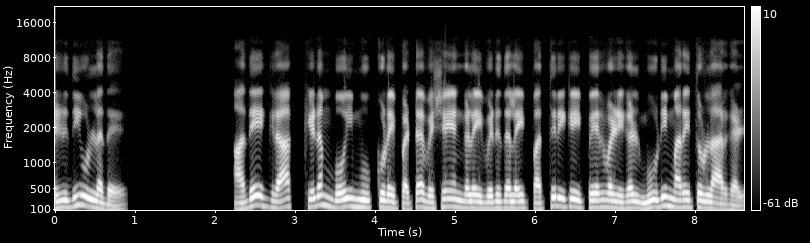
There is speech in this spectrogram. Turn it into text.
எழுதி உள்ளது. அதே கிராக் கிடம் போய் மூக்குடைப்பட்ட விஷயங்களை விடுதலை பத்திரிகை பேர்வழிகள் மூடி மறைத்துள்ளார்கள்.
